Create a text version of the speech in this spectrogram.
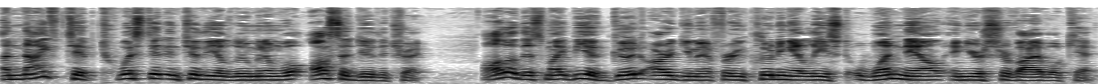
A knife tip twisted into the aluminum will also do the trick. All of this might be a good argument for including at least one nail in your survival kit.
